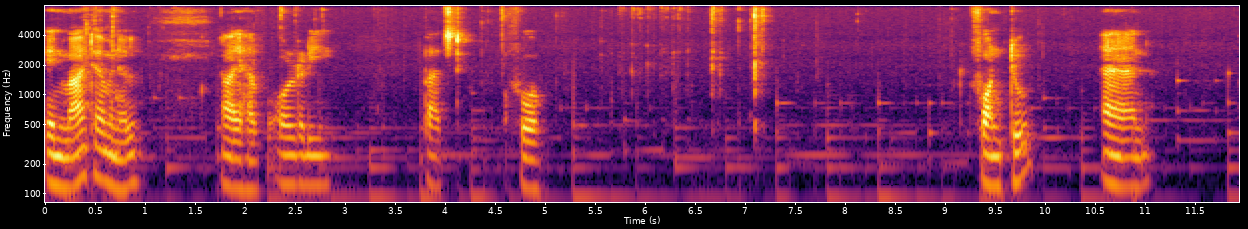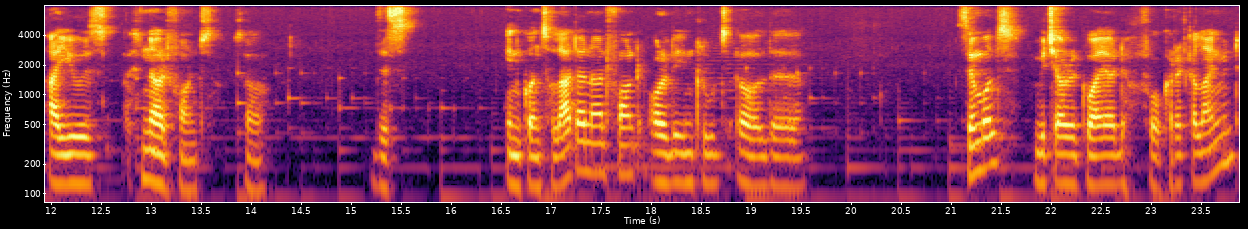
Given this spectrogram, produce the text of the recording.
in my terminal I have already patched for font 2 and I use nerd fonts. So this Inconsolata nerd font already includes all the symbols which are required for correct alignment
